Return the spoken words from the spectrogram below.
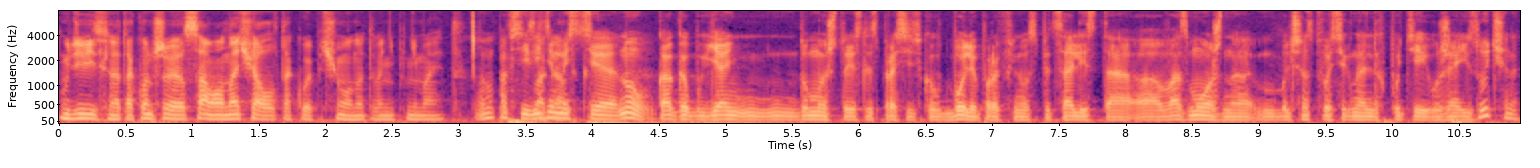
Удивительно, так он же с самого начала такой, почему он этого не понимает? Ну, по всей Загадка. видимости, ну, как бы я думаю, что если спросить какого-то более профильного специалиста, а, возможно, большинство сигнальных путей уже изучено,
